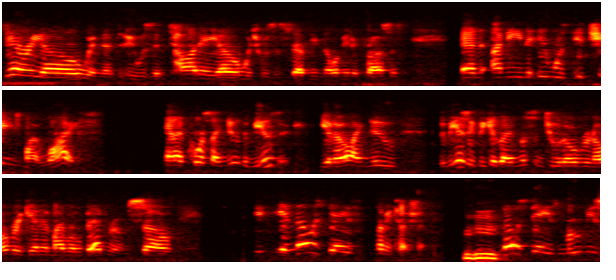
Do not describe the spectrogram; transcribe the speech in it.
stereo, and it was in Todd AO, which was a 70 millimeter process. And I mean, it was it changed my life. And of course, I knew the music. You know, I knew the music because I listened to it over and over again in my little bedroom. So, in those days, let me tell you something. hmm In those days, movies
